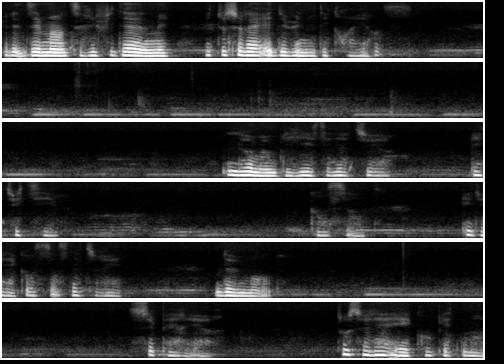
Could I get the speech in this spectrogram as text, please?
que les diamants étaient fidèles, mais, mais tout cela est devenu des croyances. L'homme a oublié sa nature intuitive, consciente et de la conscience naturelle de monde supérieur. Tout cela est complètement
